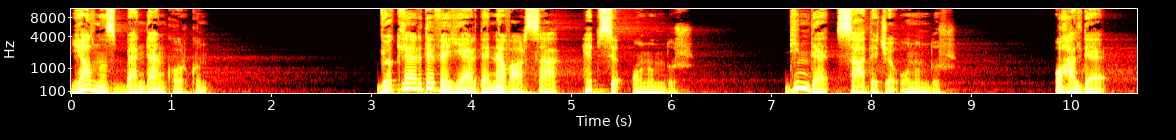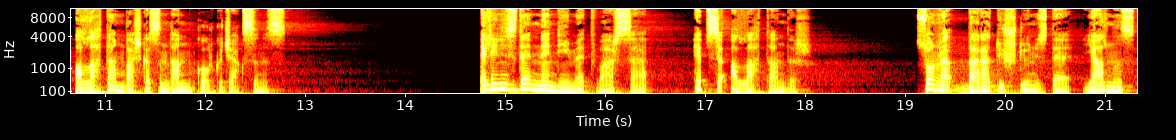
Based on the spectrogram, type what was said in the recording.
yalnız benden korkun. Göklerde ve yerde ne varsa hepsi O'nundur. Din de sadece O'nundur. O halde Allah'tan başkasından korkacaksınız? Elinizde ne nimet varsa hepsi Allah'tandır. Sonra dara düştüğünüzde yalnız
